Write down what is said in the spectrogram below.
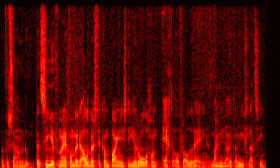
wat we samen doen. Dat zie je voor mij gewoon bij de allerbeste campagnes. Die rollen gewoon echt overal doorheen. Het maakt niet mhm. uit aan wie je ze laat zien.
